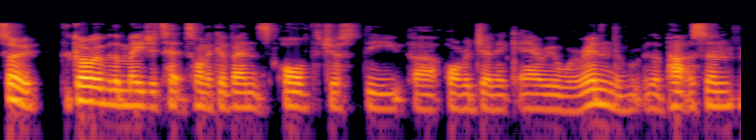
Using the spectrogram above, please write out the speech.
So to go over the major tectonic events of just the uh, orogenic area we're in, the, the Paterson,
